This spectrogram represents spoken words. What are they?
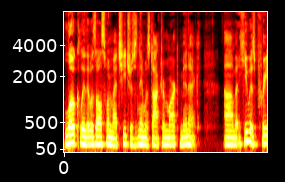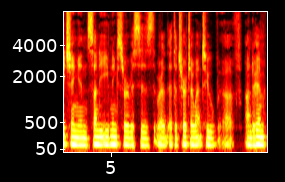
locally that was also one of my teachers. His name was Dr. Mark Minnick. Um, but he was preaching in Sunday evening services at the church I went to uh, under him.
